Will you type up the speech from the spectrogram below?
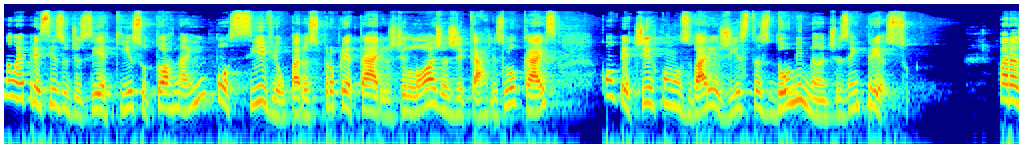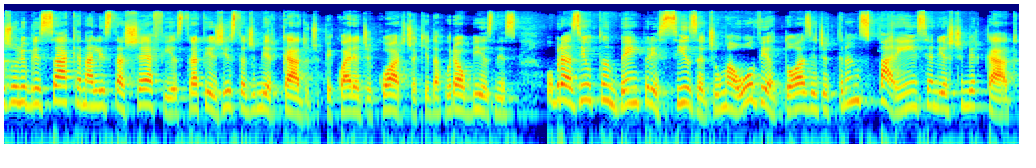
Não é preciso dizer que isso torna impossível para os proprietários de lojas de carnes locais competir com os varejistas dominantes em preço. Para Júlio Brissac, analista-chefe e estrategista de mercado de pecuária de corte aqui da Rural Business, o Brasil também precisa de uma overdose de transparência neste mercado.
